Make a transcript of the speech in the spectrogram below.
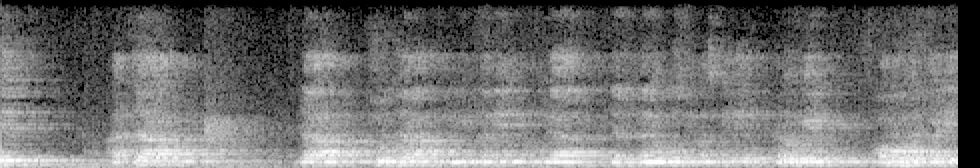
तसेच आजच्या या शोच्या निमित्ताने आपल्या या ठिकाणी उपस्थित असलेले ॲडव्होकेट अभाव काळे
